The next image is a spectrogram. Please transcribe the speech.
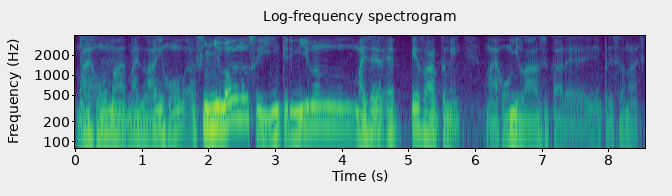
Mas Roma, mas lá em Roma, assim, Milão eu não sei, Inter e Milan, mas é, é pesado também. Mas Roma e Lazio, cara, é impressionante.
